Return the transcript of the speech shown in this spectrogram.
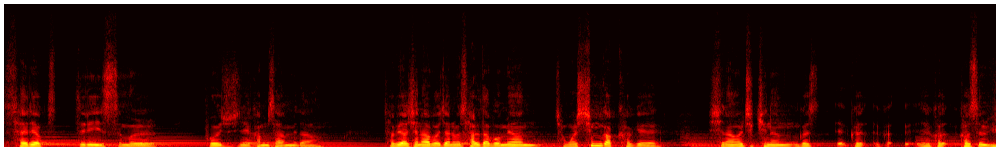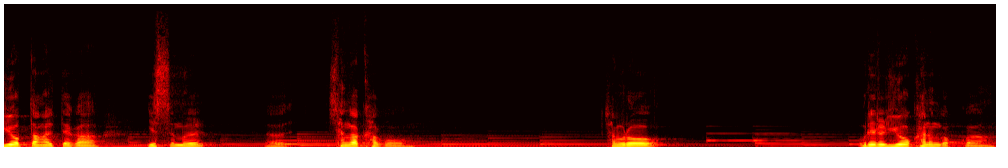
세력들이 있음을 보여주시니 감사합니다. 자비하신 아버지 하나님 살다 보면 정말 심각하게 신앙을 지키는 것, 그, 그, 그, 것을 위협당할 때가 있음을 어, 생각하고 참으로 우리를 유혹하는 것과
